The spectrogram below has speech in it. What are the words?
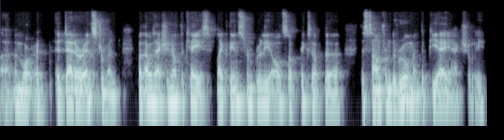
a, a more a, a, deader instrument. But that was actually not the case. Like the instrument really also picks up the the sound from the room and the PA actually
